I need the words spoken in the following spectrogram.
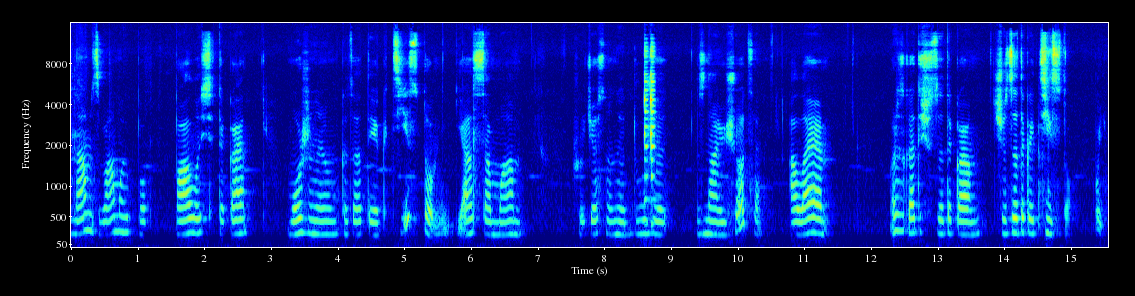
Нам з вами попалось таке, можна вам казати, як тісто. Я сама що чесно, не дуже знаю, що це, але можна сказати, що це така, що це таке тісто. Ой.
